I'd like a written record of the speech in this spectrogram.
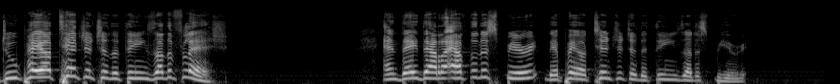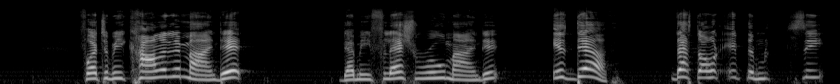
do pay attention to the things of the flesh. And they that are after the Spirit, they pay attention to the things of the Spirit. For to be carnally minded, that means flesh rule minded, is death. That's the only, see,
